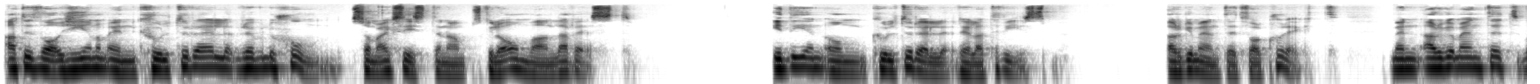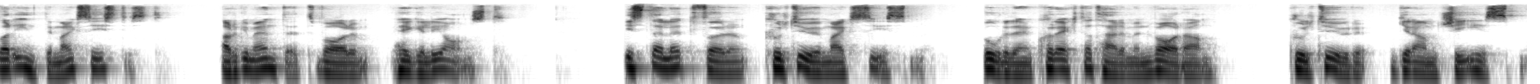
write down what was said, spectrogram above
att det var genom en kulturell revolution som marxisterna skulle omvandla väst. Idén om kulturell relativism. Argumentet var korrekt, men argumentet var inte marxistiskt. Argumentet var hegelianskt. Istället för kulturmarxism borde den korrekta termen vara kulturgramsciism.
